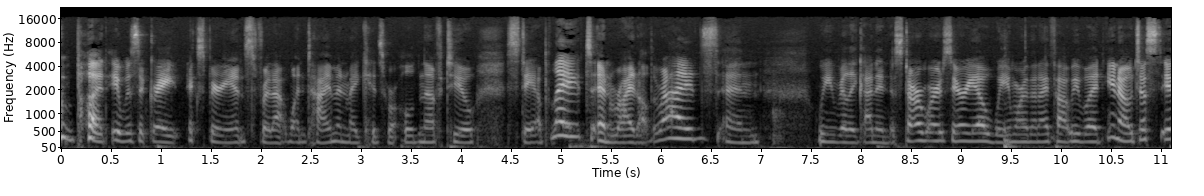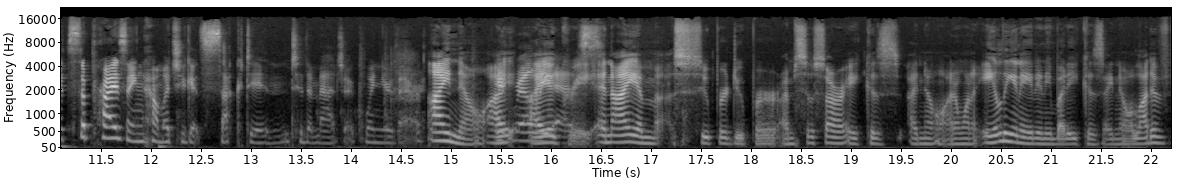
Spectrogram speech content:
but it was a great experience for that one time. And my kids were old enough to stay up late and ride all the rides. And we really got into Star Wars area way more than I thought we would. You know, just it's surprising how much you get sucked into the magic when you're there. I know. I really I agree. is. And I am super duper. I'm so sorry because I know I don't want to alienate anybody because I know a lot of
